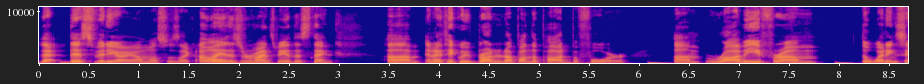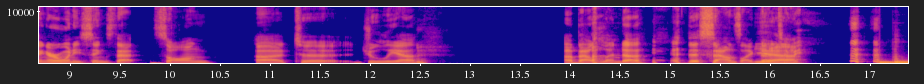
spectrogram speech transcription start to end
that this video I almost was like, oh hey, this reminds me of this thing. Um, and I think we've brought it up on the pod before. Um, Robbie from The Wedding Singer when he sings that song uh to Julia about Linda. this sounds like that Yeah. to me.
